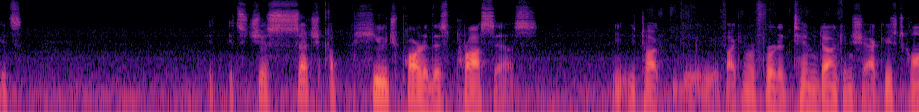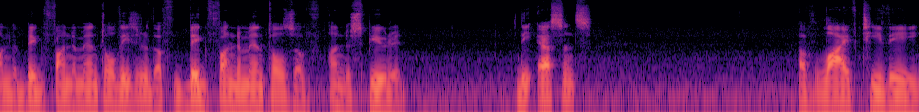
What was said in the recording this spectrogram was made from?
It's, it's just such a huge part of this process. You talk, if I can refer to Tim Duncan-Shaq, used to call him the big fundamental. These are the big fundamentals of Undisputed. The essence of live TV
